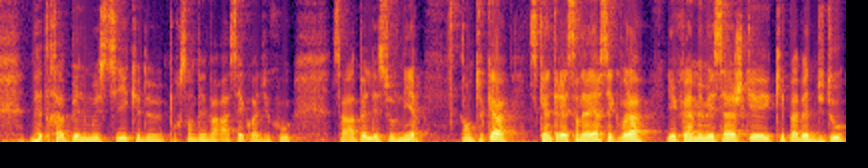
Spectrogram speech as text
d'attraper le moustique de, pour s'en débarrasser, quoi. Du coup, ça rappelle des souvenirs. En tout cas, ce qui est intéressant derrière, c'est que voilà, il y a quand même un message qui est, qui est pas bête du tout.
